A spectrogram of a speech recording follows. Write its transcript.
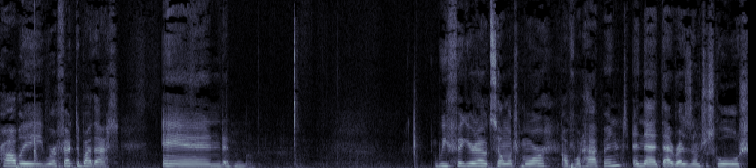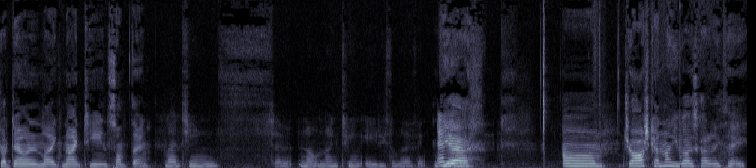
probably were affected by that. And Mhm. we figured out so much more of what happened and that that residential school shut down in like 19 something. 19 se- no 1980 something I think. Yeah. Um Josh, Kendall, you guys got anything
